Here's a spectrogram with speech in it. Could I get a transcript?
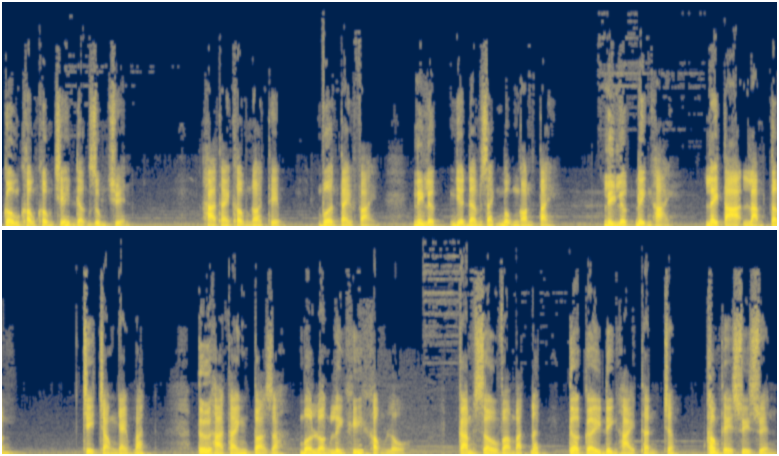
Cũng không khống chế được dung chuyển. Hà Thanh không nói thêm, Vươn tay phải, Linh lực như đâm rách bụng ngón tay. Linh lực định hải, Lấy ta làm tâm. Chỉ trong nháy mắt, Từ Hà Thành tỏa ra một luồng linh khí khổng lồ, Cam sâu vào mặt đất, Tựa cây định hải thần châm, Không thể suy xuyển,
